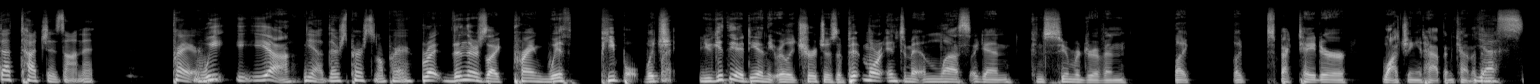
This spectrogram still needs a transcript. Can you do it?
That touches on it. Prayer. We yeah, yeah, there's personal prayer. right. Then there's like praying with people, which Right. you get the idea in the early churches, a bit more intimate and less again consumer driven, like like spectator watching it happen kind of thing. Yes.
